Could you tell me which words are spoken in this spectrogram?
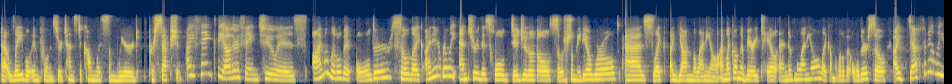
that label influencer tends to come with some weird perception. I think the other thing too is I'm a little bit older, so like I didn't really enter this whole digital social media world as like a young millennial. I'm like on the very tail end of millennial, like I'm a little bit older. So I definitely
